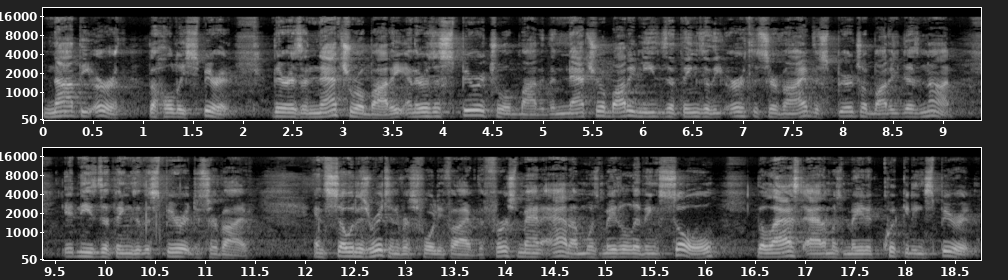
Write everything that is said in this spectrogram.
not the earth, the Holy Spirit. There is a natural body and there is a spiritual body. The natural body needs the things of the earth to survive, the spiritual body does not. It needs the things of the Spirit to survive. And so it is written, verse 45 the first man, Adam, was made a living soul, the last Adam was made a quickening spirit.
